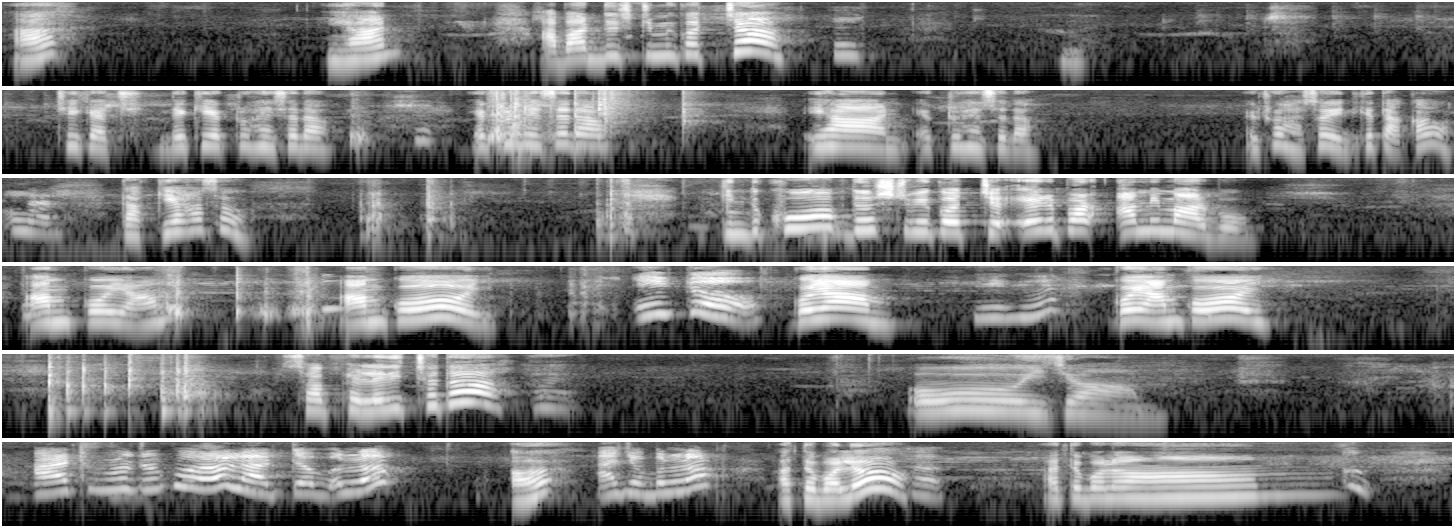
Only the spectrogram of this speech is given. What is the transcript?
আ? ইহান আবার দুষ্টুমি করছ? ঠিক আছে দেখি একটু হেসে দাও। একটু হেসে দাও। ইহান একটু হেসে দাও। একটু হাসো এদিকে তাকাও। তাকিয়ে হাসো। কিন্তু খুব দুষ্টুমি করছ এরপর আমি মারবো। আম কই আম? আম কই? এই তো কই আম? কই আম কই? সব ফেলে দিচ্ছ তো? ওই যে আম। আজ বলো বল আজ বলো। আ? আজ বলো। এত বলো? হ্যাঁ। এত বলো আম।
